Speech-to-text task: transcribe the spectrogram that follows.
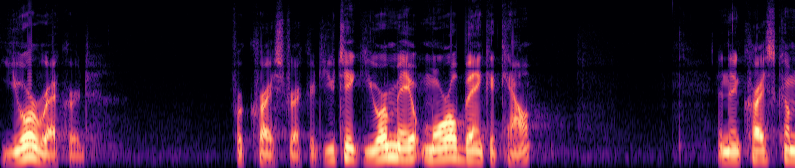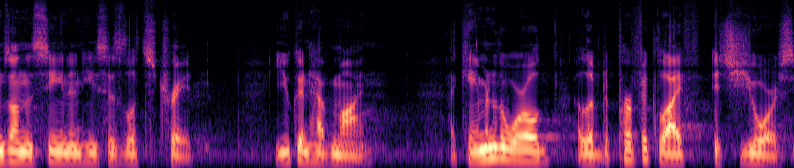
Your record for Christ's record. You take your moral bank account, and then Christ comes on the scene and he says, Let's trade. You can have mine. I came into the world, I lived a perfect life. It's yours.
